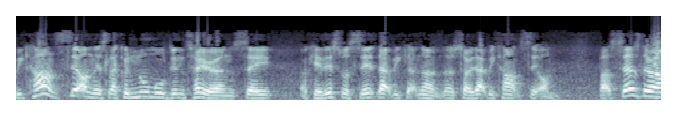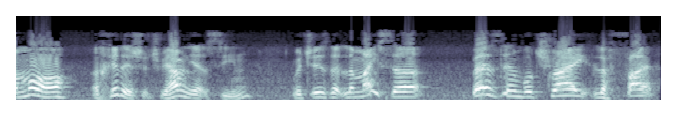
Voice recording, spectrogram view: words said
we can't sit on this like a normal dintera and say, okay, this will sit, that we can, no, no, sorry, that we can't sit on. But says there are more, a chiddush, which we haven't yet seen, which is that Lamaisa, Bezdin will try lefay,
